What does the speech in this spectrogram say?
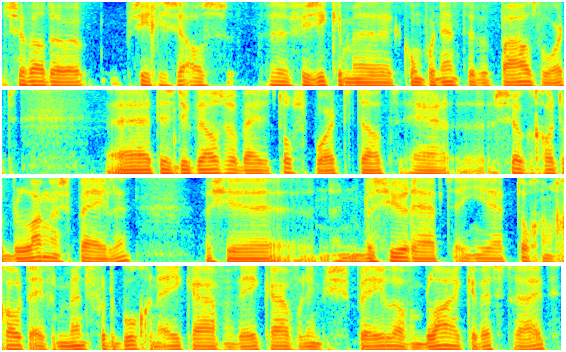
zowel door psychische als uh, fysieke componenten bepaald wordt. Uh, het is natuurlijk wel zo bij de topsport dat er zulke grote belangen spelen. Als je een blessure hebt en je hebt toch een groot evenement voor de boeg... een EK of een WK of Olympische Spelen of een belangrijke wedstrijd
